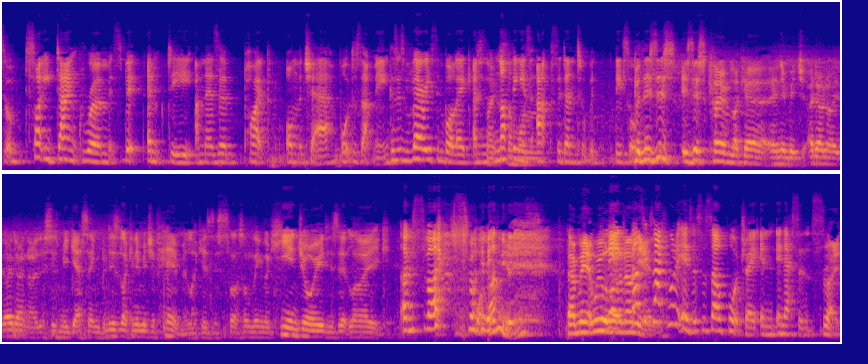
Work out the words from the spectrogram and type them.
sort of slightly dank room? It's a bit empty, and there's a pipe on the chair. What does that mean? Because it's very symbolic, and like nothing is someone- accidental with these sort. But of is this is this kind of like a an image? I don't know. I don't know. This is me guessing. But is it like an image of him? Like, is this something like he enjoyed? Is it like? I'm smiling. smiling. What, onions? I mean, we all love Nick, an that's exactly what it is. It's a self-portrait in, in essence. right?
